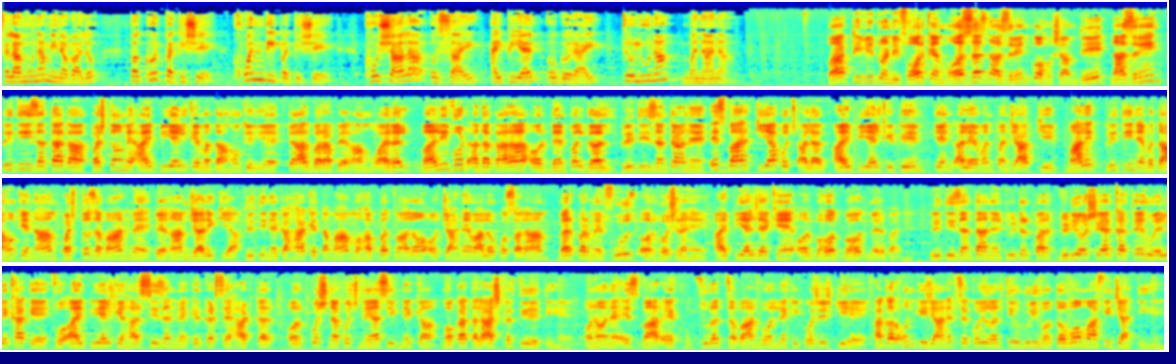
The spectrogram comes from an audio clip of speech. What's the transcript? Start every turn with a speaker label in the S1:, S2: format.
S1: سلامونا مینا والو پکر پتیشے، خوندی پتیشے کھوشالہ اوسائی، آئی P L O گورائی ٹولونا منانا۔
S2: پاک T V twenty four کے معزز ناظرین کو خوش آمدید۔ ناظرین، پریتی زنتا کا پشتوں میں آئی پی ایل کے مداحوں کے لیے پیار برا پیغام وائرل۔ بالی ووڈ اداکارہ اور ڈیمپل گرل پریتی زنتا نے اس بار کیا کچھ الگ۔ آئی پی ایل کی ٹیم کنگ الیون پنجاب کی مالک پریتی نے مداحوں کے نام پشتو زبان میں پیغام جاری کیا۔ پریتی نے کہا کہ تمام محبت والوں اور چاہنے والوں کو سلام، گھر پر محفوظ اور خوش رہیں۔ آئی پی ایل دیکھیں اور بہت بہت مہربانی۔ پریتی زنتا نے ٹویٹر پر ویڈیو شیئر کرتے ہوئے لکھا کہ وہ آئی پی ایل کے ہر سیزن میں کرکٹ سے ہٹ کر اور کچھ نہ کچھ نیا سیکھنے کا موقع تلاش کرتی رہتی ہیں۔ انہوں نے اس بار ایک خوبصورت زبان بولنے کی کوشش کی ہے۔ اگر ان کی جانب سے کوئی غلطی ہوئی ہو تو وہ معافی چاہتی ہیں۔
